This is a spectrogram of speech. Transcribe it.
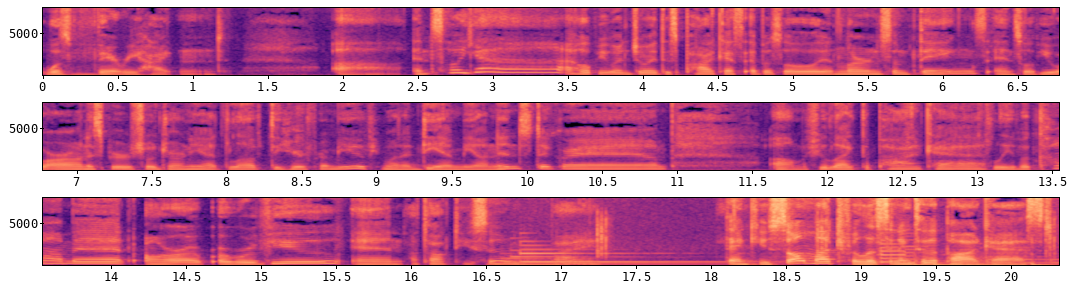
was very heightened. Uh, and so, yeah, I hope you enjoyed this podcast episode and learned some things. And so, if you are on a spiritual journey, I'd love to hear from you. If you want to DM me on Instagram, um, if you like the podcast, leave a comment or a, a review, and I'll talk to you soon. Bye. Thank you so much for listening to the podcast.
